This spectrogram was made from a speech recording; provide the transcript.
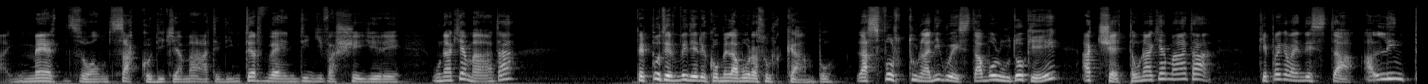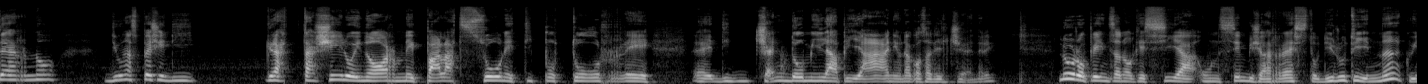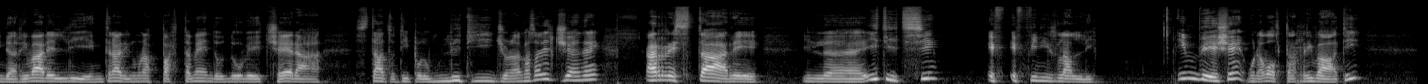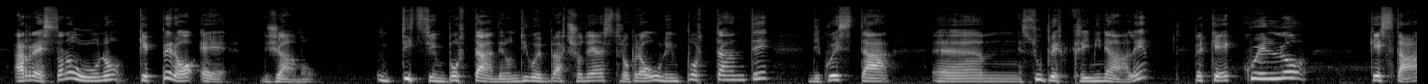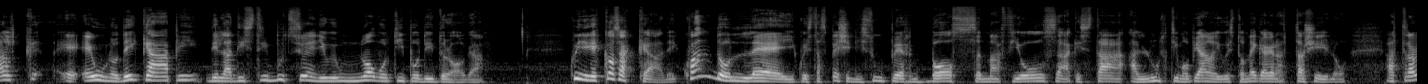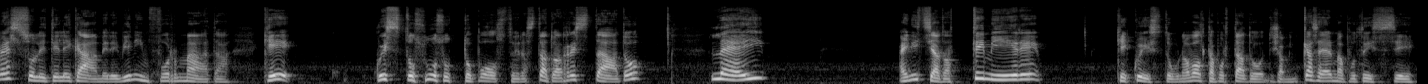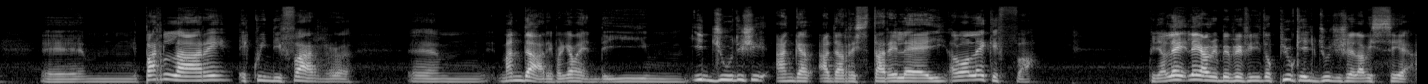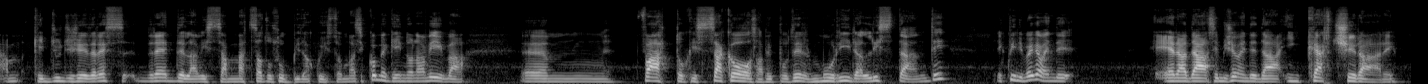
ah, in mezzo a un sacco di chiamate, di interventi, gli fa scegliere una chiamata per poter vedere come lavora sul campo. La sfortuna di questa ha voluto che accetta una chiamata che praticamente sta all'interno di una specie di grattacielo enorme, palazzone tipo torre eh, di 100.000 piani, una cosa del genere. Loro pensano che sia un semplice arresto di routine, quindi arrivare lì, entrare in un appartamento dove c'era stato tipo un litigio, una cosa del genere, arrestare il, i tizi e, e finirla lì. Invece, una volta arrivati, arrestano uno che però è, diciamo, un tizio importante, non dico il braccio destro, però uno importante di questa ehm, super criminale perché è quello che Stalk è, è uno dei capi della distribuzione di un nuovo tipo di droga. Quindi che cosa accade? Quando lei, questa specie di super boss mafiosa che sta all'ultimo piano di questo mega grattacielo, attraverso le telecamere viene informata che questo suo sottoposto era stato arrestato, lei ha iniziato a temere che questo, una volta portato diciamo, in caserma, potesse ehm, parlare e quindi far ehm, mandare praticamente i, i, giudici anche ad arrestare lei. Allora lei che fa? Quindi lei, lei, avrebbe preferito più che il giudice l'avesse che il giudice Dredd l'avesse ammazzato subito a questo, ma siccome che non aveva ehm, fatto chissà cosa per poter morire all'istante, e quindi praticamente era da, semplicemente da incarcerare.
